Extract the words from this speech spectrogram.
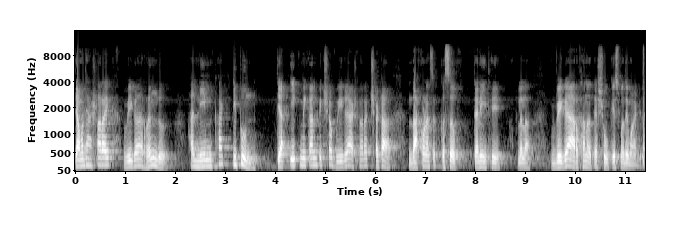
त्यामध्ये असणारा एक वेगळा रंग हा नेमका टिपून त्या एकमेकांपेक्षा वेगळ्या असणारा छटा दाखवण्याचं कसब त्याने इथे आपल्याला वेगळ्या अर्थानं त्या शोकेसमध्ये मांडलं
